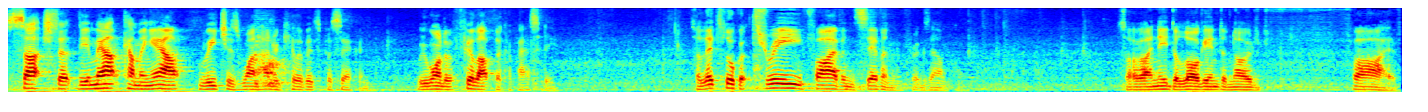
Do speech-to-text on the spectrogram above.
such that the amount coming out reaches 100 kilobits per second. We want to fill up the capacity. So let's look at 3, 5, and 7, for example. So I need to log into node 5,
